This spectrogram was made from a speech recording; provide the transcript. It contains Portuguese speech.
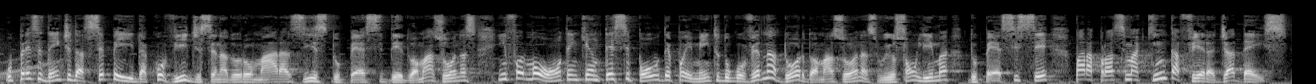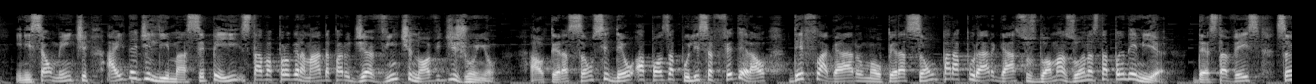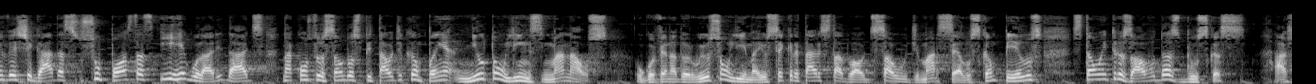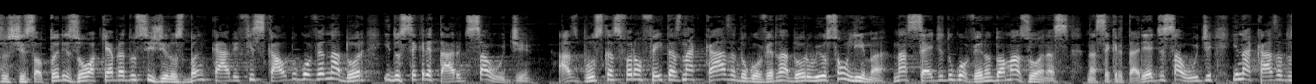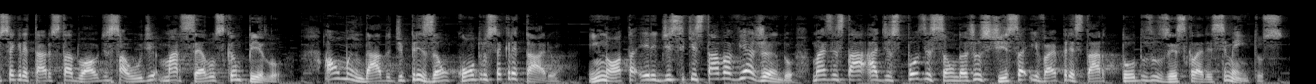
O presidente da CPI da Covid, senador Omar Aziz, do PSD do Amazonas, informou ontem que antecipou o depoimento do governador do Amazonas, Wilson Lima, do PSC, para a próxima quinta-feira, dia 10. Inicialmente, a ida de Lima à CPI estava programada para o dia 29 de junho. A alteração se deu após a Polícia Federal deflagrar uma operação para apurar gastos do Amazonas na pandemia. Desta vez, são investigadas supostas irregularidades na construção do hospital de campanha Newton Lins, em Manaus. O governador Wilson Lima e o secretário estadual de saúde, Marcelo Campelos, estão entre os alvos das buscas. A justiça autorizou a quebra dos sigilos bancário e fiscal do governador e do secretário de saúde. As buscas foram feitas na casa do governador Wilson Lima, na sede do governo do Amazonas, na Secretaria de Saúde e na casa do secretário estadual de Saúde, Marcelo Campelo. Há um mandado de prisão contra o secretário. Em nota, ele disse que estava viajando, mas está à disposição da justiça e vai prestar todos os esclarecimentos.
